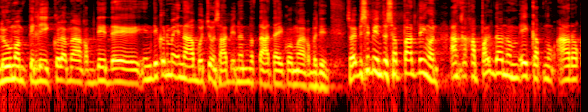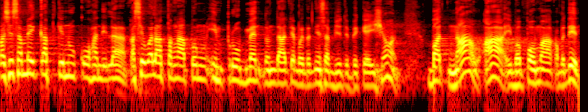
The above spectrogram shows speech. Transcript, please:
lumang pelikula, mga kapatid, eh, hindi ko naman inabot yun, sabi ng natatay ko, mga kapatid. So, ibig sabihin, doon sa parte ngon, ang kakapal daw ng makeup nung araw. Kasi sa makeup, kinukuha nila. Kasi wala pa nga pong improvement nung dati pagdating sa beautification. But now, ah, iba po mga kapatid,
